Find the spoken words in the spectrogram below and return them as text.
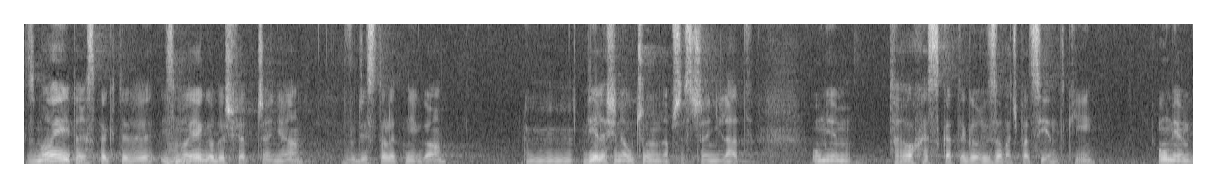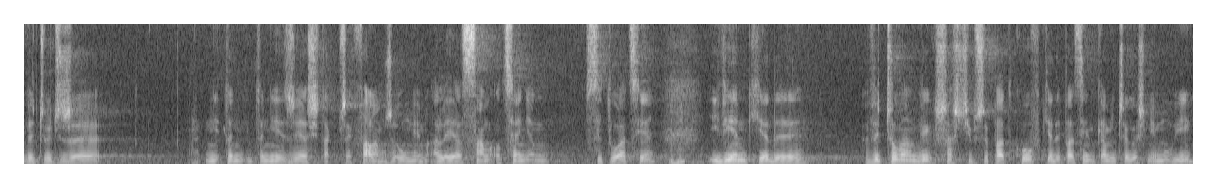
Z mojej perspektywy i z mojego doświadczenia dwudziestoletniego mm, wiele się nauczyłem na przestrzeni lat. Umiem trochę skategoryzować pacjentki. Umiem wyczuć, że nie, to, to nie jest, że ja się tak przechwalam, że umiem, ale ja sam oceniam sytuację i wiem, kiedy wyczuwam w większości przypadków, kiedy pacjentka mi czegoś nie mówi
